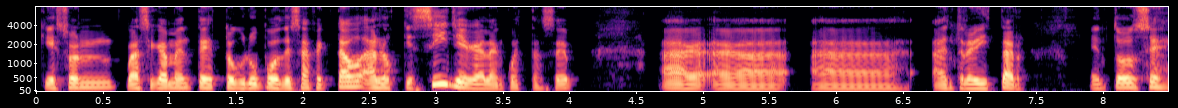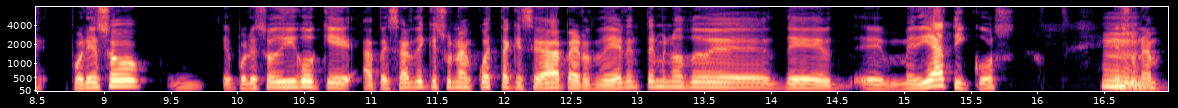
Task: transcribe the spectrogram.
que son básicamente estos grupos desafectados a los que sí llega la encuesta CEP a, entrevistar. Entonces, por eso, eh, por eso digo que a pesar de que es una encuesta que se va a perder en términos de, de, eh, mediáticos, es, Mm, una,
